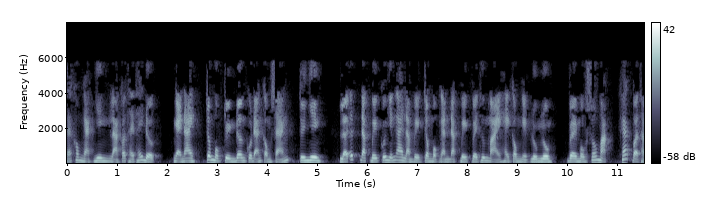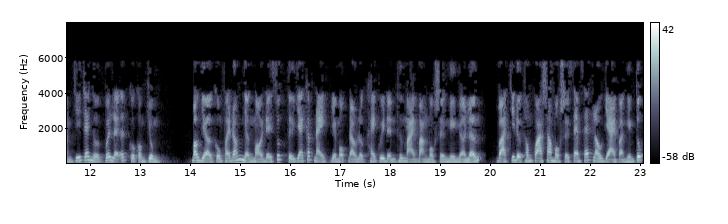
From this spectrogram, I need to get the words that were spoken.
sẽ không ngạc nhiên là có thể thấy được. Ngày nay, trong một truyền đơn của đảng Cộng sản, tuy nhiên, lợi ích đặc biệt của những ai làm việc trong một ngành đặc biệt về thương mại hay công nghiệp luôn luôn, về một số mặt, khác và thậm chí trái ngược với lợi ích của công chung. Bao giờ cũng phải đón nhận mọi đề xuất từ giai cấp này về một đạo luật hay quy định thương mại bằng một sự nghi ngờ lớn, và chỉ được thông qua sau một sự xem xét lâu dài và nghiêm túc.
